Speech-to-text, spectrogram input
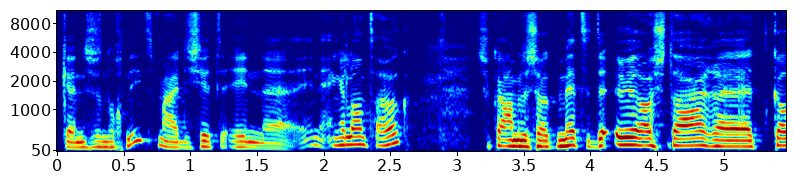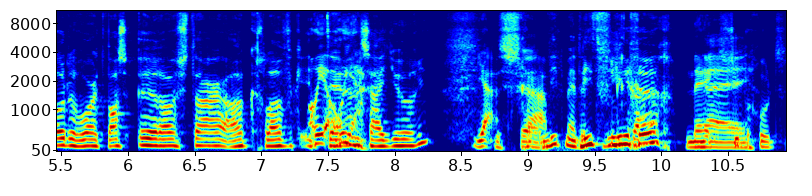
Kennen ze nog niet, maar die zitten in, uh, in Engeland ook. Ze kwamen dus ook met de Eurostar. het codewoord was Eurostar ook, geloof ik, intern, oh ja, oh ja. zei Jury. Ja, dus niet met niet vliegen. Nee, nee, supergoed.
